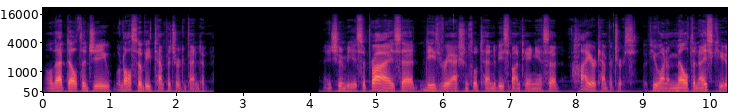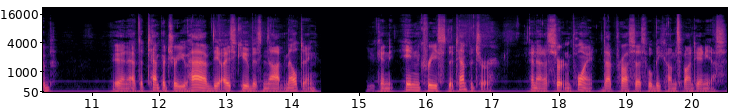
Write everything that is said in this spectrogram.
well, that delta G would also be temperature dependent. It shouldn't be a surprise that these reactions will tend to be spontaneous at higher temperatures. If you want to melt an ice cube, and at the temperature you have, the ice cube is not melting, you can increase the temperature, and at a certain point, that process will become spontaneous.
